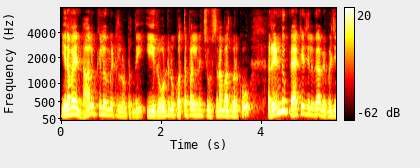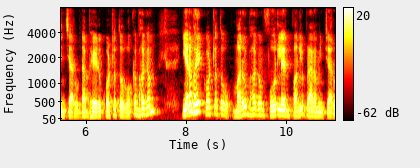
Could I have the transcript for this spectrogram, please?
ఇరవై నాలుగు కిలోమీటర్లు ఉంటుంది. ఈ రోడ్డును కొత్తపల్లి నుంచి హుస్నాబాద్ వరకు రెండు ప్యాకేజీలుగా విభజించారు. డెబ్బై ఏడు కోట్లతో ఒక భాగం ఎనభై కోట్లతో మరో భాగం ఫోర్ లేన్ పనులు ప్రారంభించారు.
